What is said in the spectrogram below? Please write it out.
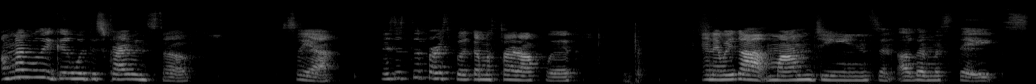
I'm not really good with describing stuff. So yeah, this is the first book I'm gonna start off with. And then we got Mom Jeans and Other Mistakes.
